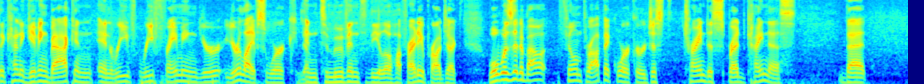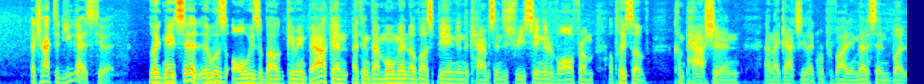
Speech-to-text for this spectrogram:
the kind of giving back and and re- reframing your your life's work Yep. and to move into the Aloha Friday project? What was it about philanthropic work or just trying to spread kindness that attracted you guys to it? Like Nate said, it was always about giving back, and I think that moment of us being in the cannabis industry, seeing it evolve from a place of compassion and like actually like we're providing medicine, but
